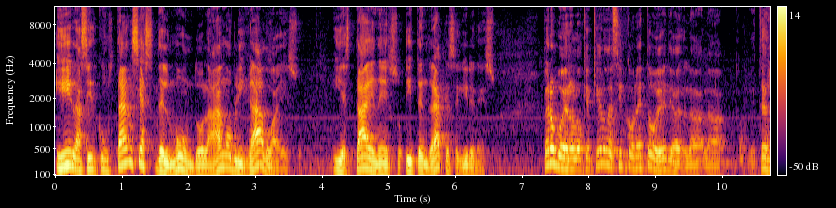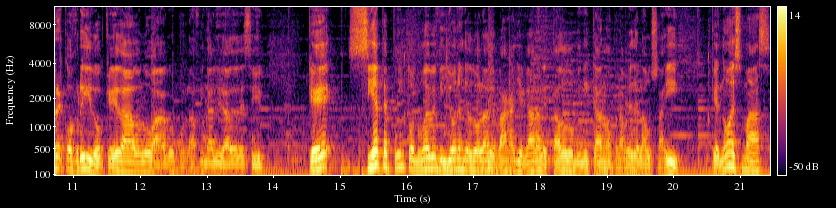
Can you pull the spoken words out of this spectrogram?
Y las circunstancias del mundo la han obligado a eso. Y está en eso. Y tendrá que seguir en eso. Pero bueno, lo que quiero decir con esto es, este recorrido que he dado lo hago con la finalidad de decir que 7.9 millones de dólares van a llegar al Estado Dominicano a través de la USAID que no es más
